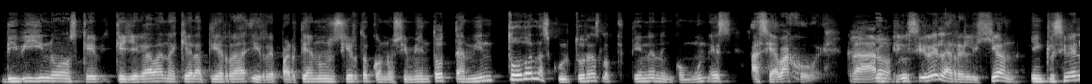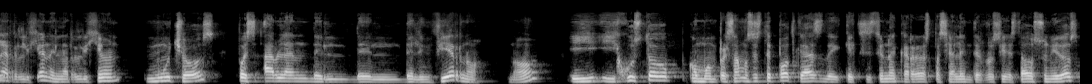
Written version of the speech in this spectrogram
divinos que, que llegaban aquí a la Tierra y repartían un cierto conocimiento. También todas las culturas lo que tienen en común es hacia abajo, güey. Claro. Inclusive la religión, inclusive la religión, en la religión muchos pues hablan del, del, del infierno, ¿no? Y, justo como empezamos este podcast de que existía una carrera espacial entre Rusia y Estados Unidos,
